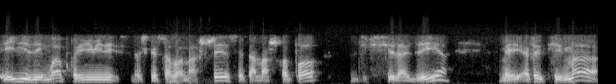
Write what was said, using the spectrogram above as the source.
Élisez-moi Premier ministre. Est-ce que ça va marcher? Est-ce ça ne marchera pas? Difficile à dire. Mais effectivement,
